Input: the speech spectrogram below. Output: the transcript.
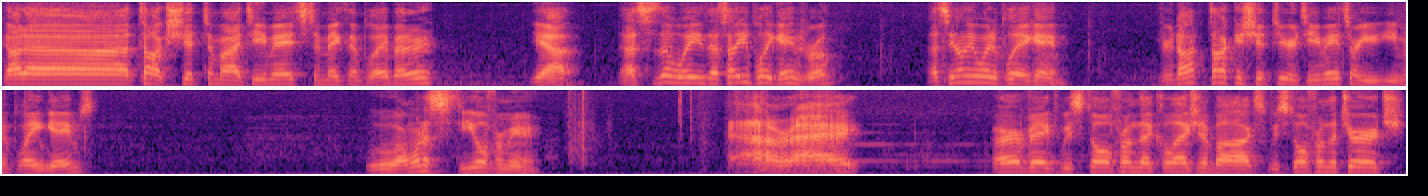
Gotta talk shit to my teammates to make them play better. Yeah, that's the way, that's how you play games, bro. That's the only way to play a game. If you're not talking shit to your teammates, are you even playing games? Ooh, I want to steal from here. All right. Perfect. We stole from the collection box. We stole from the church.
